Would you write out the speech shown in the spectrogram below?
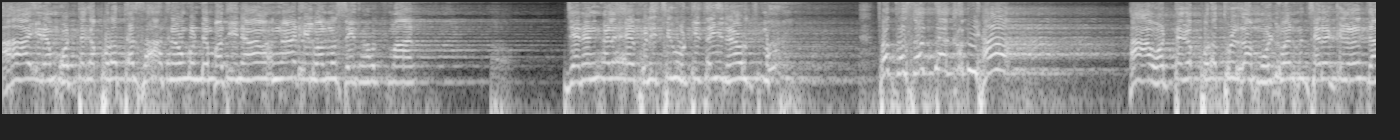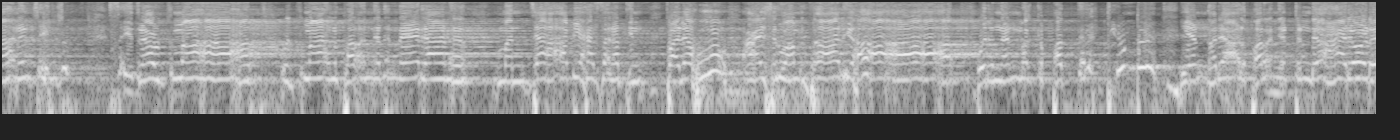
ആയിരം ഒട്ടകപ്പുറത്തെ സാധനവും കൊണ്ട് മദീന അങ്ങാടിയിൽ വന്നു സൈദന ഉസ്മാൻ. ജനങ്ങളെ വിളിച്ചു കൂട്ടി. ആ ഒട്ടകപ്പുറത്തുള്ള മുഴുവൻ ചരക്കുകൾ ദാനം ചെയ്തു. ഉസ്മാൻ. പറഞ്ഞത് നേരാണ്. ഒരു നന്മക്ക് പത്തിരട്ടിയുണ്ട് എന്നൊരാൾ പറഞ്ഞിട്ടുണ്ട് ആരോട്?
